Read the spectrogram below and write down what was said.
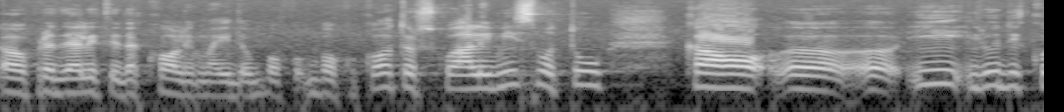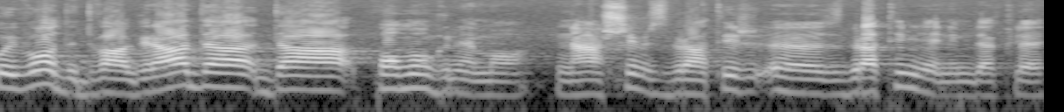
opredeliti da kolima ide u Boku Kotorsku, ali mi smo tu kao e, e, i ljudi koji vode dva grada da pomognemo našim e, zbratimljenim, dakle,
